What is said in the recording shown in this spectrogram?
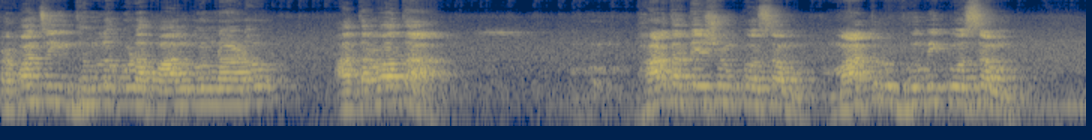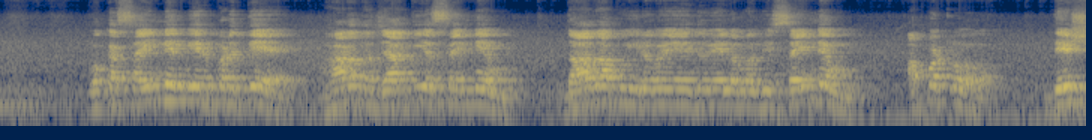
ప్రపంచ యుద్ధంలో కూడా పాల్గొన్నాడు. ఆ తర్వాత భారతదేశం కోసం మాతృభూమి కోసం ఒక సైన్యం ఏర్పడితే భారత జాతీయ సైన్యం దాదాపు ఇరవై ఐదు వేల మంది సైన్యం అప్పట్లో దేశ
